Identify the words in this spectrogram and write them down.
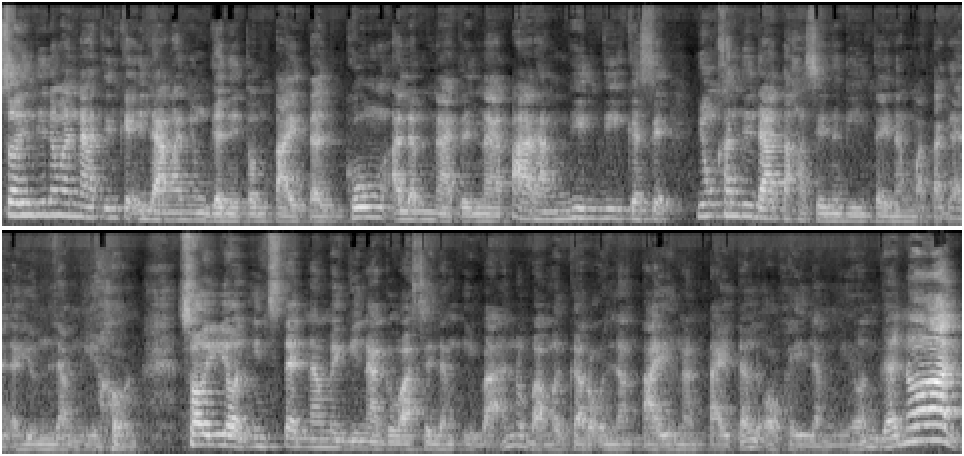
So, hindi naman natin kailangan yung ganitong title kung alam natin na parang hindi kasi, yung kandidata kasi naghihintay ng matagal, ayun lang yon So, yon instead na may ginagawa silang iba, ano ba, magkaroon lang tayo ng title, okay lang yon Ganon!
